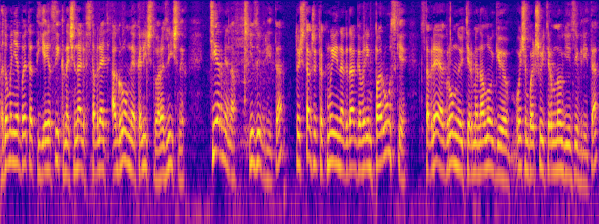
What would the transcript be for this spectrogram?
Потом они в этот язык начинали вставлять огромное количество различных терминов из иврита, точно так же, как мы иногда говорим по-русски, вставляя огромную терминологию, очень большую терминологию из иврита.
